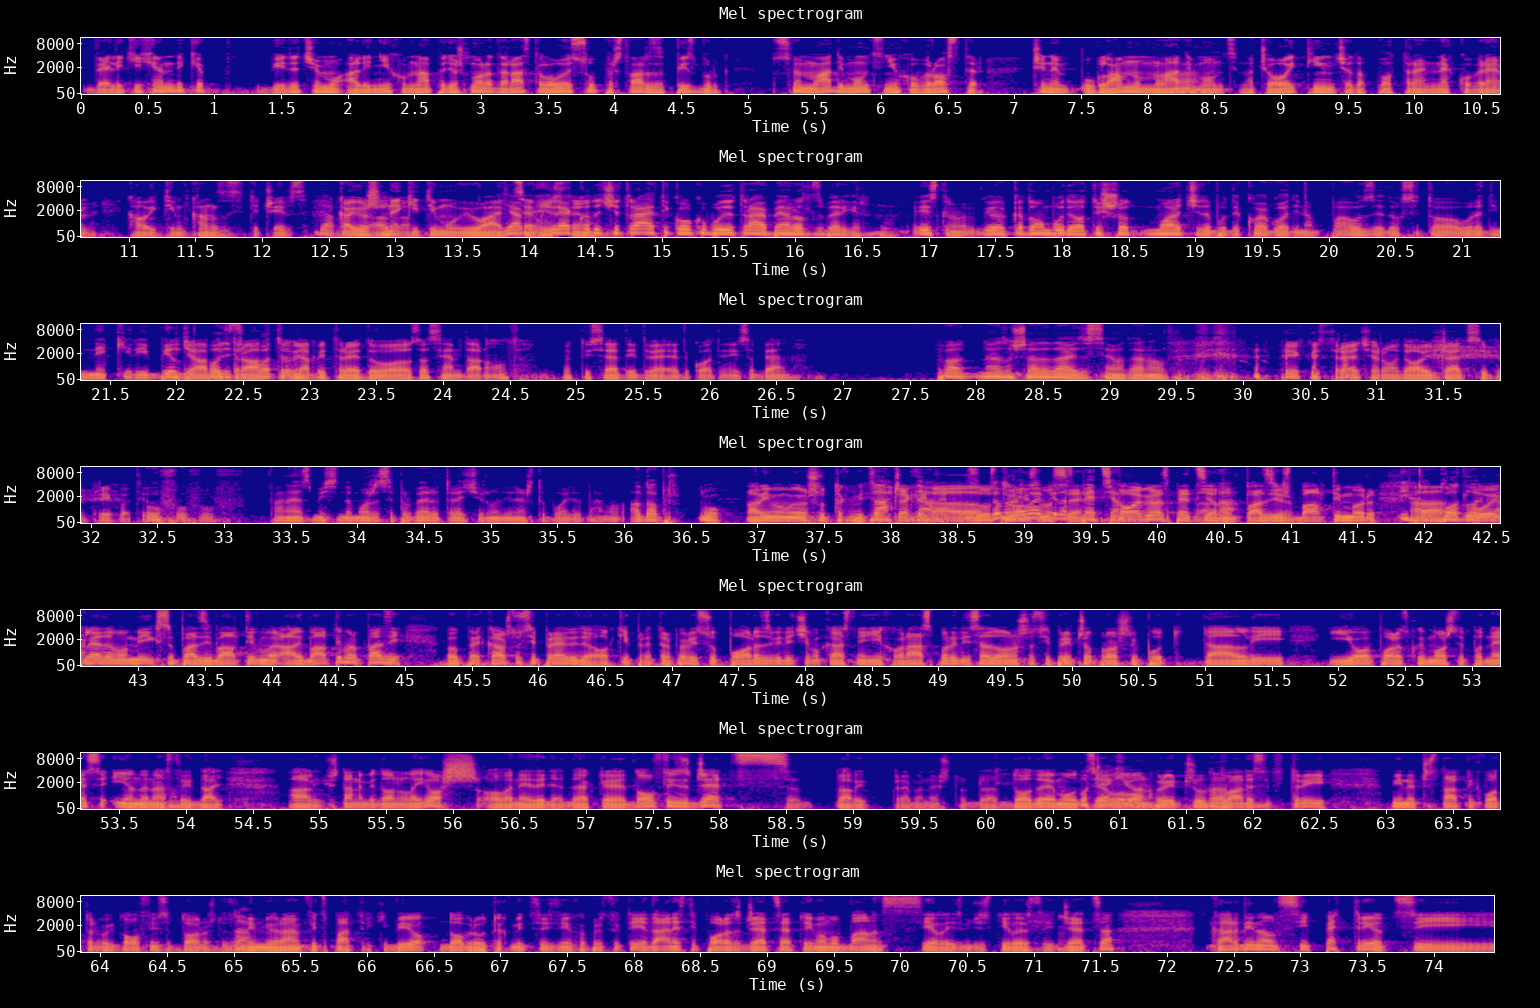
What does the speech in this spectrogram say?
veliki hendikep, vidjet ćemo, ali njihov napad još mora da raste, ali ovo je super stvar za Pittsburgh. To sve mladi momci, njihov roster, čine uglavnom mladi da. momci. Znači, ovaj tim će da potraje neko vreme, kao i tim Kansas City Chiefs. Da, kao još da, neki da. timovi u AFC. Ja bih rekao da će trajati koliko bude trajao Ben Roethlisberger. Da. Iskreno, kad on bude otišao, morat će da bude koja godina pauze dok se to uradi neki rebuild ja bi draft, Ja bih traduo za Sam Darnold. Nek ti sedi dve godine iza Bena. Pa, ne znam šta da daju za Sam Darnold. Piko iz treće runde, ovi Jetsi bi prihvatili. Uf, uf, uf. Pa ne znam, mislim da može se probere u trećoj rundi nešto bolje od Darnold. Ali dobro. U, ali imamo još utakmice. Da, Čekajte, da. zaustavili smo se. Specijalno. Ovo je bila specijalna. Da, da. Pazi još Baltimore. I to kod lagana. Uvijek gledamo miksu, pazi Baltimore. Ali Baltimore, pazi, kao što si predvideo, ok, pretrpeli su poraz, vidjet ćemo kasnije njihov raspored i sad ono što si pričao prošli put. Da li i ovaj poraz koji možete podnese i onda nastavi dalje. Ali, šta nam je donela još ova nedelja? Dakle, Dolphins Jets, da li treba nešto da dodajemo u celu ovu priču, da. 23, inače startni quarterback Dolphins, to je ono što je da. zanimljivo, Ryan Fitzpatrick je bio, dobra utakmica iz njihove perspektive, 11. poraz Jetsa, eto imamo balans sile između Steelersa i Jetsa. Cardinals i Patriotsi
